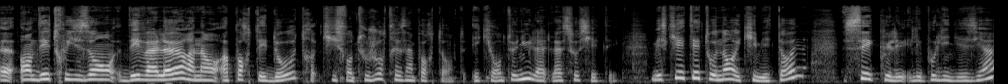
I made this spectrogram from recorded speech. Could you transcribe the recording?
euh, en détruisant des valeurs, en ont apporté d'autres qui sont toujours très importantes et qui ont tenu la, société. Mais ce qui est étonnant et qui m'étonne, c'est que les, Polynésiens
